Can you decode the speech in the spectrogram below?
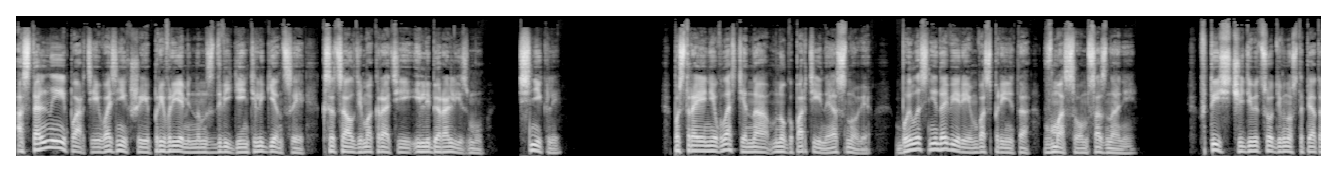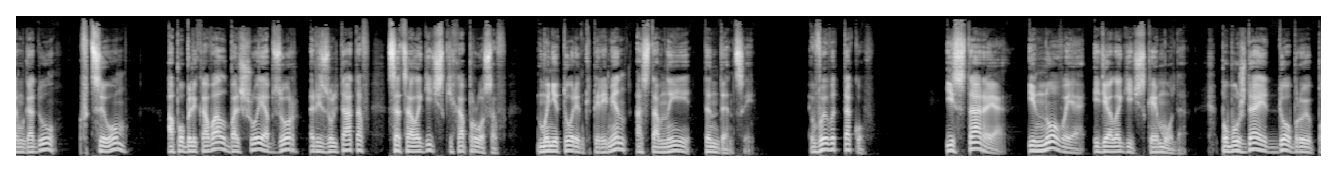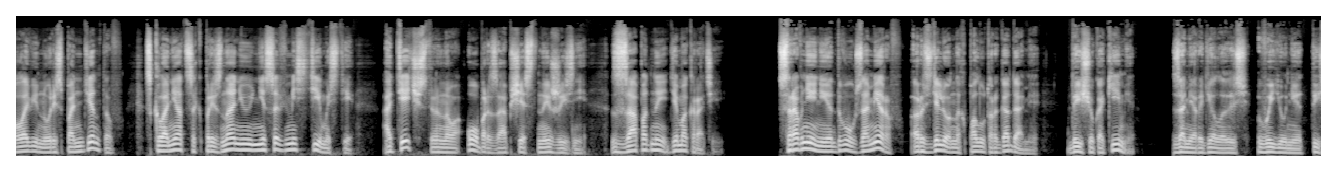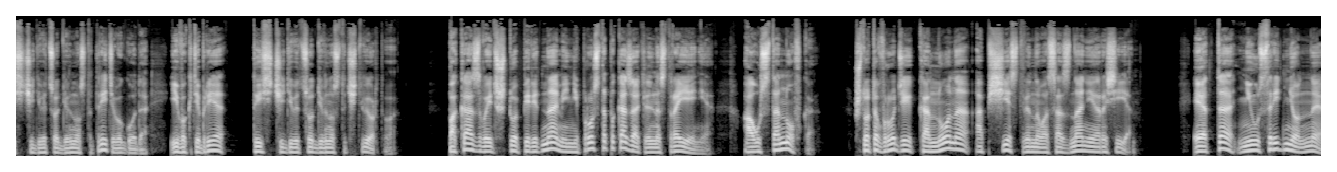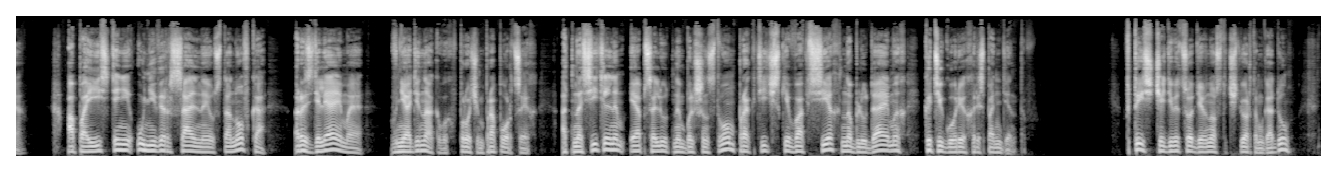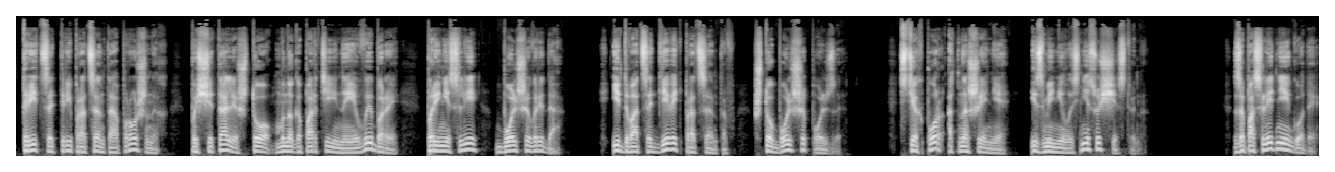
Остальные партии, возникшие при временном сдвиге интеллигенции к социал-демократии и либерализму, сникли. Построение власти на многопартийной основе было с недоверием воспринято в массовом сознании. В 1995 году в ЦИОМ опубликовал большой обзор результатов социологических опросов «Мониторинг перемен. Основные тенденции». Вывод таков. И старая, и новая идеологическая мода побуждает добрую половину респондентов склоняться к признанию несовместимости отечественного образа общественной жизни с западной демократией. Сравнение двух замеров, разделенных полутора годами, да еще какими, замеры делались в июне 1993 года и в октябре 1994 показывает, что перед нами не просто показатель настроения, а установка, что-то вроде канона общественного сознания россиян. Это не усредненная, а поистине универсальная установка, разделяемая в неодинаковых, впрочем, пропорциях относительным и абсолютным большинством практически во всех наблюдаемых категориях респондентов. В 1994 году 33% опрошенных посчитали, что многопартийные выборы принесли больше вреда, и 29%, что больше пользы. С тех пор отношение изменилось несущественно. За последние годы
